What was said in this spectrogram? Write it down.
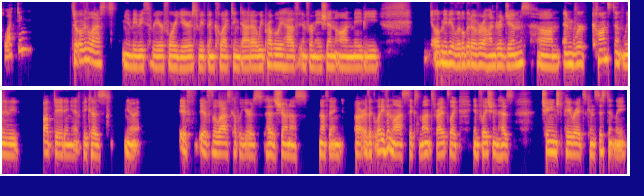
collecting? So over the last you know, maybe three or four years, we've been collecting data. We probably have information on maybe oh, maybe a little bit over a hundred gyms, um, and we're constantly updating it because you know if if the last couple years has shown us nothing, or the, even the last six months, right? It's like inflation has changed pay rates consistently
